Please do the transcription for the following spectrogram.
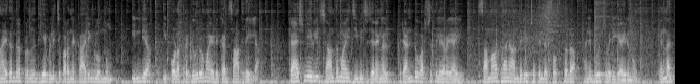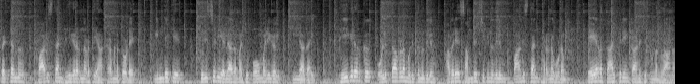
നയതന്ത്ര പ്രതിനിധിയെ വിളിച്ചു പറഞ്ഞ കാര്യങ്ങളൊന്നും ഇന്ത്യ ഇപ്പോൾ അത്ര ഗൗരവമായി എടുക്കാൻ സാധ്യതയില്ല. കാശ്മീരിൽ ശാന്തമായി ജീവിച്ച ജനങ്ങൾ രണ്ടു വർഷത്തിലേറെയായി സമാധാന അന്തരീക്ഷത്തിന്റെ സ്വസ്ഥത അനുഭവിച്ചു വരികയായിരുന്നു. എന്നാൽ പെട്ടെന്ന് പാകിസ്ഥാൻ ഭീകരർ നടത്തിയ ആക്രമണത്തോടെ ഇന്ത്യയ്ക്ക് തിരിച്ചടിയല്ലാതെ മറ്റു പോംവഴികൾ ഇല്ലാതായി. ഭീകരർക്ക് ഒളിത്താവളമൊരുക്കുന്നതിലും അവരെ സംരക്ഷിക്കുന്നതിലും പാകിസ്ഥാൻ ഭരണകൂടം ഏറെ താൽപ്പര്യം കാണിച്ചിട്ടുണ്ടെന്നതാണ്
